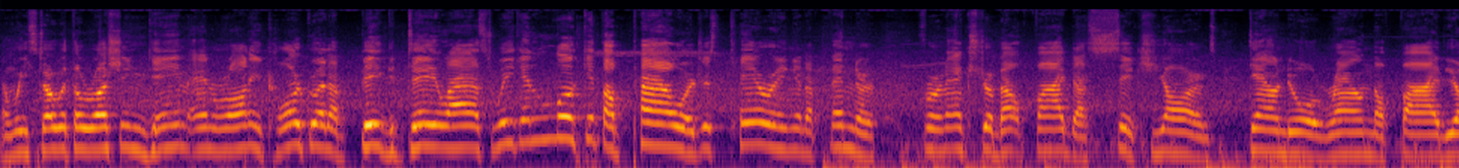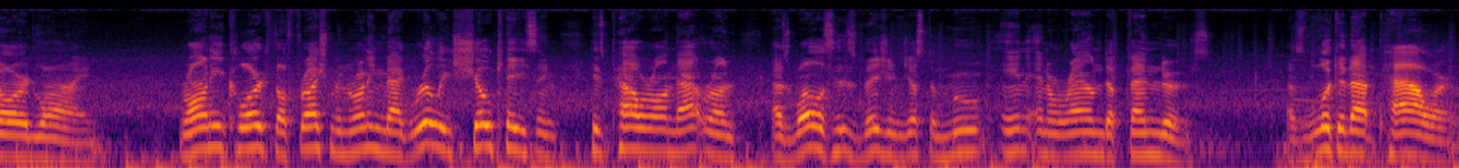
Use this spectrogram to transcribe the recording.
And we start with the rushing game, and Ronnie Clark, who had a big day last week, and look at the power, just carrying a defender for an extra about five to six yards down to around the five yard line. Ronnie Clark, the freshman running back, really showcasing his power on that run, as well as his vision just to move in and around defenders. As look at that power.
